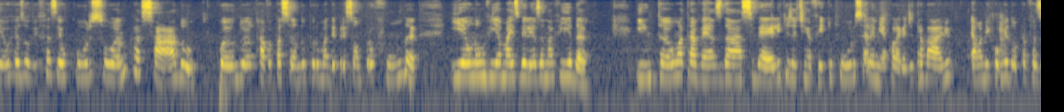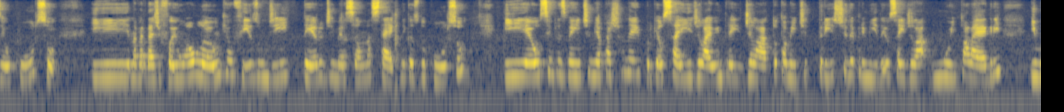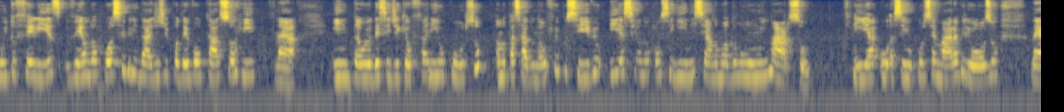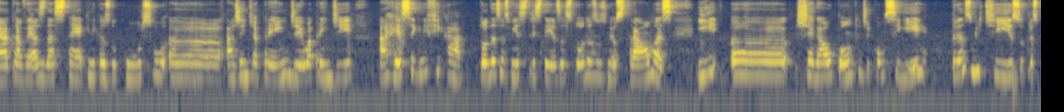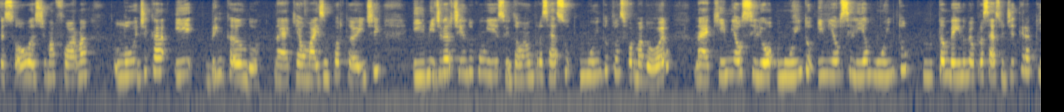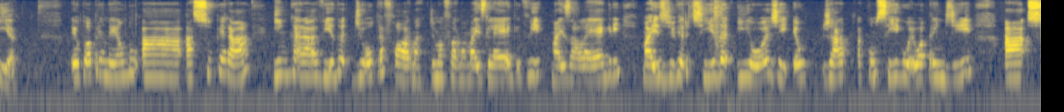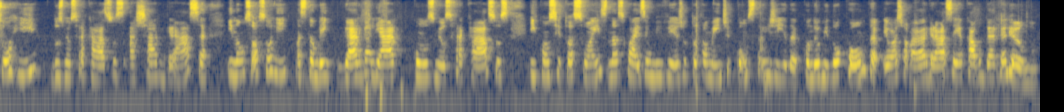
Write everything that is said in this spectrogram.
Eu resolvi fazer o curso ano passado, quando eu estava passando por uma depressão profunda e eu não via mais beleza na vida. Então, através da Cibele, que já tinha feito o curso, ela é minha colega de trabalho, ela me convidou para fazer o curso e, na verdade, foi um aulão que eu fiz um dia inteiro de imersão nas técnicas do curso e eu simplesmente me apaixonei, porque eu saí de lá, eu entrei de lá totalmente triste, deprimida, e eu saí de lá muito alegre e muito feliz, vendo a possibilidade de poder voltar a sorrir, né? Então eu decidi que eu faria o curso. Ano passado não foi possível e esse ano eu consegui iniciar no módulo 1 em março. E assim, o curso é maravilhoso, né? Através das técnicas do curso, uh, a gente aprende, eu aprendi a ressignificar todas as minhas tristezas, todos os meus traumas e uh, chegar ao ponto de conseguir transmitir isso para as pessoas de uma forma lúdica e brincando, né, que é o mais importante, e me divertindo com isso. Então é um processo muito transformador, né, que me auxiliou muito e me auxilia muito também no meu processo de terapia. Eu estou aprendendo a, a superar e encarar a vida de outra forma, de uma forma mais leve, mais alegre, mais divertida. E hoje eu já consigo, eu aprendi a sorrir dos meus fracassos, achar graça e não só sorrir, mas também gargalhar com os meus fracassos e com situações nas quais eu me vejo totalmente constrangida. Quando eu me dou conta, eu acho a maior graça e acabo gargalhando.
